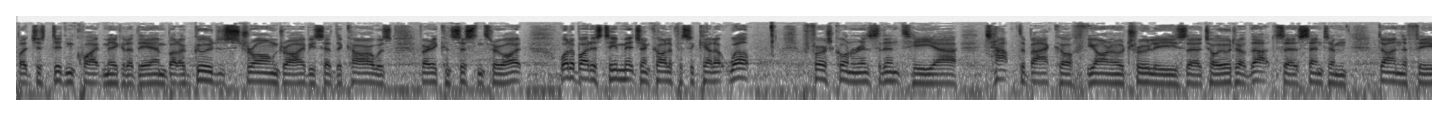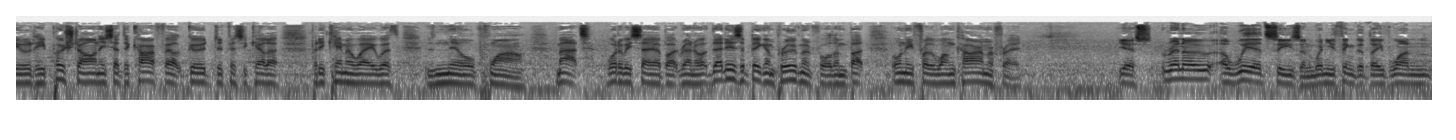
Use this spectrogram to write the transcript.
but just didn't quite make it at the end. But a good, strong drive. He said the car was very consistent throughout. What about his teammate Giancarlo Fisichella? Well, first corner incident, he uh, tapped the back of Jarno Trulli's uh, Toyota. That uh, sent him down the field. He pushed on. He said the car felt good, to Fisichella, but he came away with nil point. Matt, what do we say about Renault? That is a big improvement for them, but only for the one car, I'm afraid. Yes, Renault, a weird season when you think that they've won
